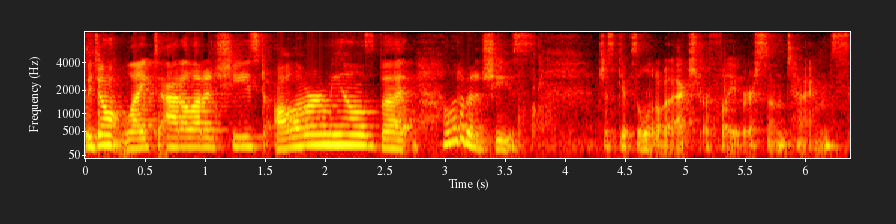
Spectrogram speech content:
We don't like to add a lot of cheese to all of our meals, but a little bit of cheese just gives a little bit extra flavor sometimes.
